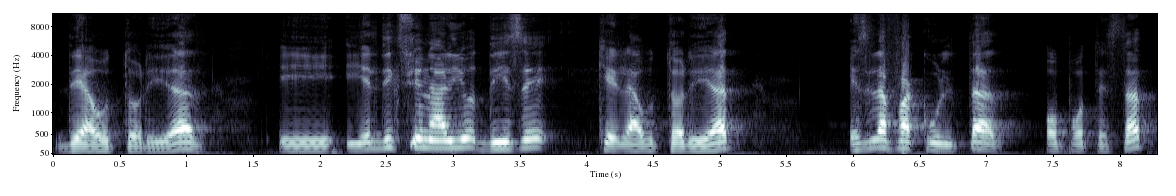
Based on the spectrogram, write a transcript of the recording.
de autoridad y, y el diccionario dice que la autoridad es la facultad o potestad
